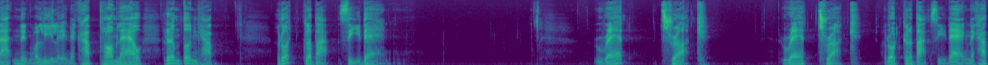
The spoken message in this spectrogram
ละหนึ่งวลีเลยนะครับ พร้อมแล้วเริ่มต้นครับ รถกระบะสีแดง red truck red truck รถกระบะสีแดงนะครับ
